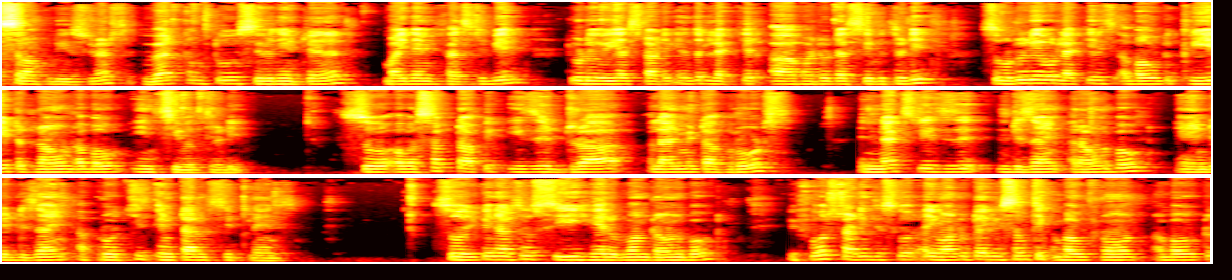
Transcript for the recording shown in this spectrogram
Assalamu alaikum students. Welcome to Civil Engineering. My name is Faisal Shabbir. Today we are starting another lecture of Autodesk Civil 3D. So today our lecture is about to create a roundabout in Civil 3D. So our subtopic is a draw alignment of roads. And next is design a roundabout and design approaches in terms of planes. So you can also see here one roundabout. Before starting this course, I want to tell you something about round about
